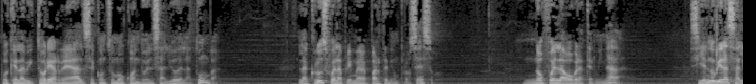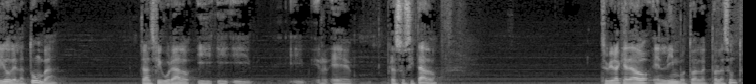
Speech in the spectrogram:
Porque la victoria real se consumó cuando Él salió de la tumba. La cruz fue la primera parte de un proceso, no fue la obra terminada. Si Él no hubiera salido de la tumba, transfigurado y, eh, resucitado, se hubiera quedado en limbo todo, el asunto.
